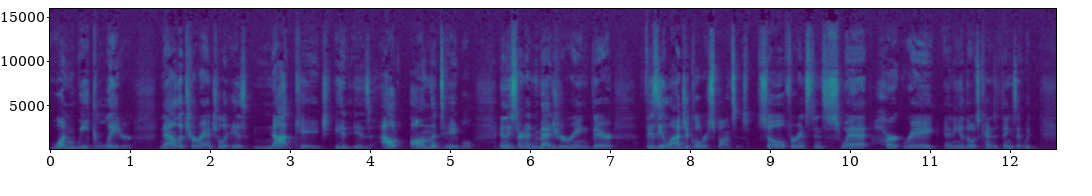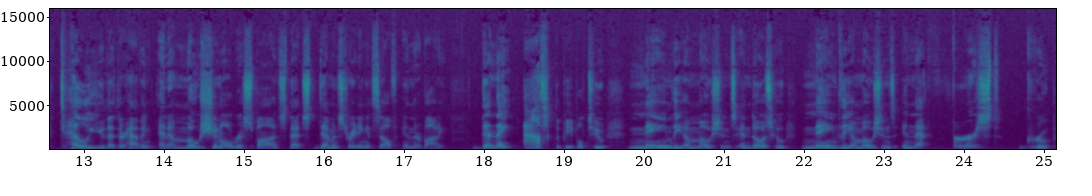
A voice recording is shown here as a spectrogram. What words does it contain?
One week later, now the tarantula is not caged, it is out on the table, and they started measuring their physiological responses. So, for instance, sweat, heart rate, any of those kinds of things that would tell you that they're having an emotional response that's demonstrating itself in their body. Then they ask the people to name the emotions. And those who named the emotions in that first group,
